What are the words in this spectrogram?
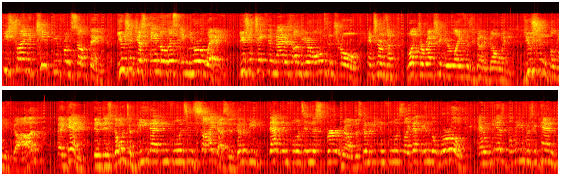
He's trying to keep you from something. You should just handle this in your way. You should take the matters under your own control in terms of what direction your life is going to go in. You shouldn't believe God. Again, there's going to be that influence inside us. There's going to be that influence in the spirit realm. There's going to be influence like that in the world. And we as believers, again,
